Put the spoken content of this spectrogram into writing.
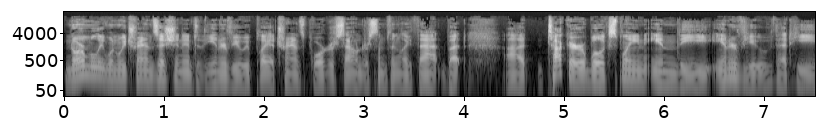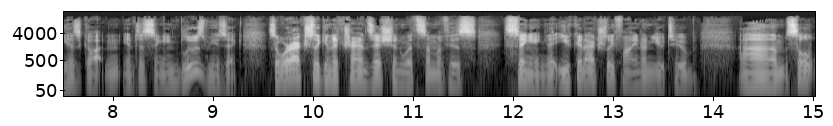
Normally, when we transition into the interview, we play a transporter sound or something like that. But uh, Tucker will explain in the interview that he has gotten into singing blues music. So we're actually going to transition with some of his singing that you can actually find on YouTube. Um, so,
